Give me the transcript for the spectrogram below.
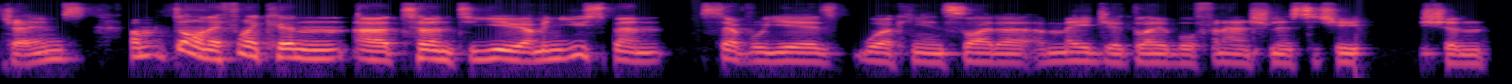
James. Um, Don, if I can uh, turn to you, I mean, you spent several years working inside a, a major global financial institution,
